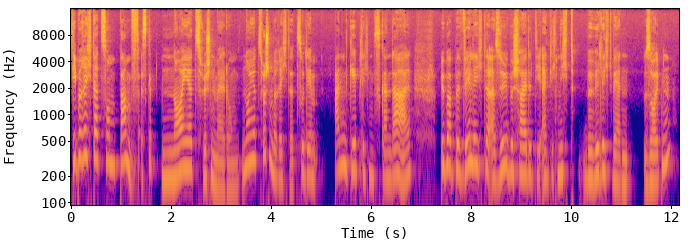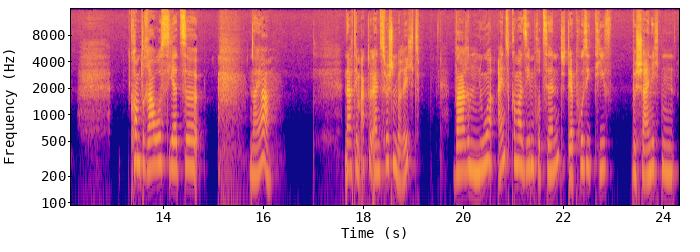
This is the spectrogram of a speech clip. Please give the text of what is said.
Die Berichter zum BAMF. Es gibt neue Zwischenmeldungen, neue Zwischenberichte zu dem angeblichen Skandal über bewilligte Asylbescheide, die eigentlich nicht bewilligt werden sollten. Kommt raus jetzt, äh, naja, nach dem aktuellen Zwischenbericht waren nur 1,7 Prozent der positiv bescheinigten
